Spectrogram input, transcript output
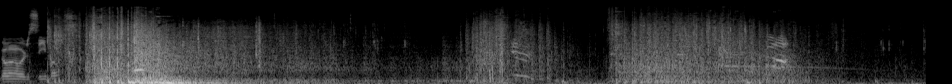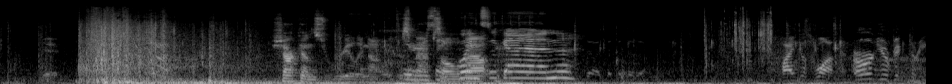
Going over to C boats. Shotgun's really not what this Here's map's eight all points about. again. Fight as one. Earn your victory.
